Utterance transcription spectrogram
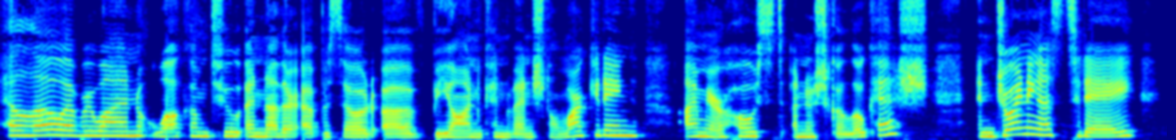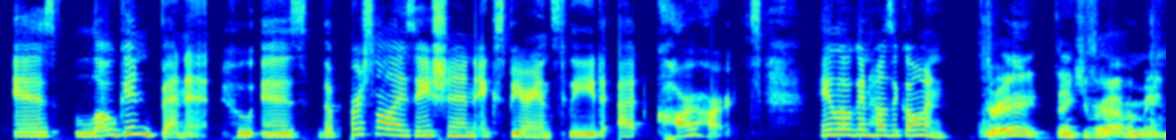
Hello, everyone. Welcome to another episode of Beyond Conventional Marketing. I'm your host, Anushka Lokesh, and joining us today is Logan Bennett, who is the personalization experience lead at Carhartt. Hey, Logan, how's it going? Great. Thank you for having me.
